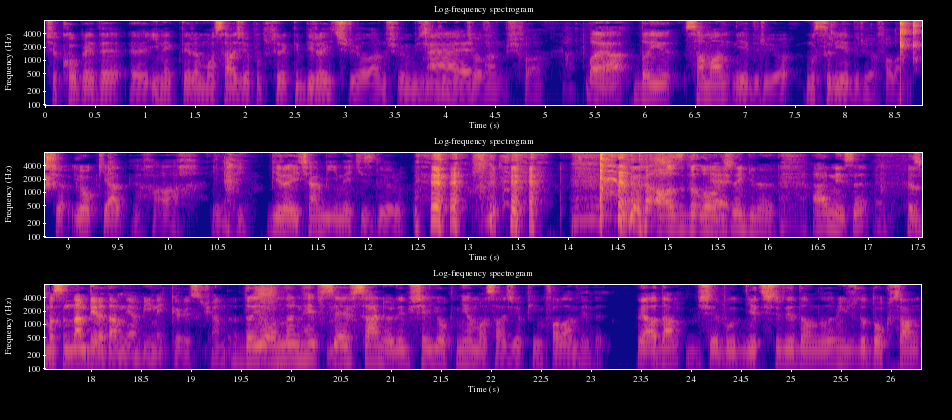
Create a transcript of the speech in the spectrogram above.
İşte Kobe'de e, ineklere masaj yapıp sürekli bira içiriyorlarmış ve müzik evet. dinletiyorlarmış falan. Baya dayı saman yediriyor, mısır yediriyor falan. İşte, yok ya ah yine bir bira içen bir inek izliyorum. Ağzı dolu için evet. Her neyse. Evet. Hızmasından bir adamlayan bir inek görüyorsun şu anda. Dayı onların hepsi efsane öyle bir şey yok. Niye masaj yapayım falan dedi. Ve adam bir şey bu yetiştirdiği danaların %90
